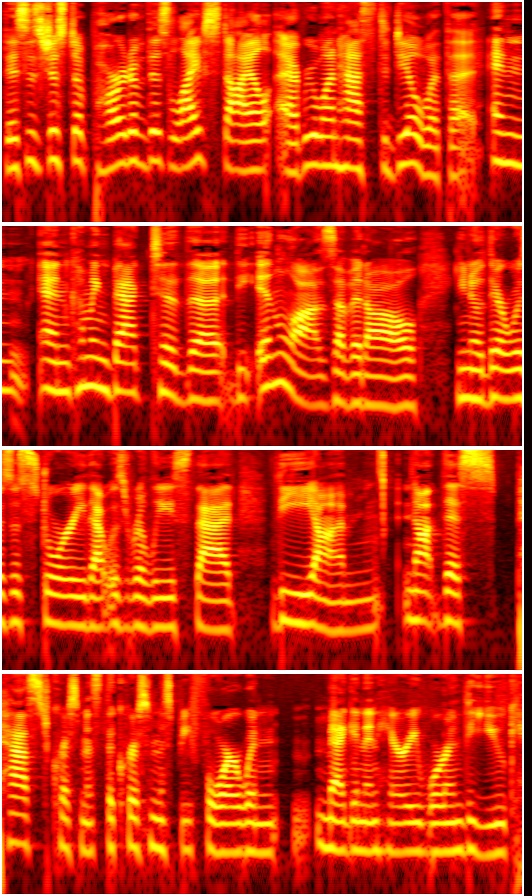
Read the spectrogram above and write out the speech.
this is just a part of this lifestyle. Everyone has to deal with it. and and coming back to the the in-laws of it all you know there was a story that was released that the um not this past christmas the christmas before when meghan and harry were in the uk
